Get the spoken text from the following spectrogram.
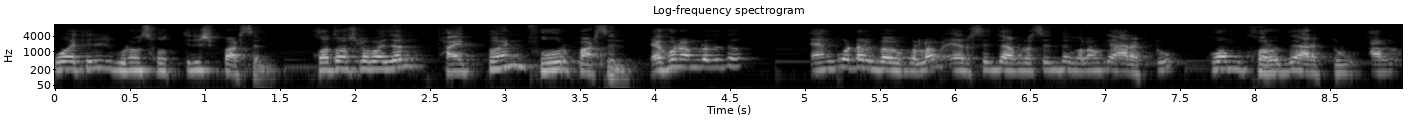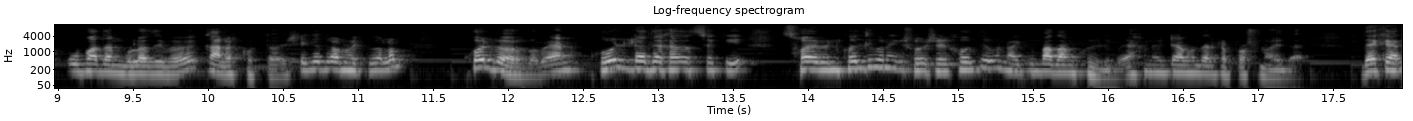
পঁয়ত্রিশ গুণ ছত্রিশ পার্সেন্ট কত আসলো ভাইজান? ফাইভ পয়েন্ট ফোর পার্সেন্ট এখন আমরা যদি অ্যাঙ্কর ডাল ব্যবহার করলাম, এর সাথে আমরা চিন্তা করলাম কি আর একটু কম খরচে আর একটু আর উপাদানগুলো যেভাবে কালেক্ট করতে হয় সেক্ষেত্রে আমরা কী করলাম, খোল ব্যবহার করব। এখন খোলটা দেখা যাচ্ছে কি, সয়াবিন খোল দিব নাকি সরিষার খোল দিব নাকি বাদাম খোল দিব? এখন এটা আমাদের একটা প্রশ্ন হয়ে যায়। দেখেন,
